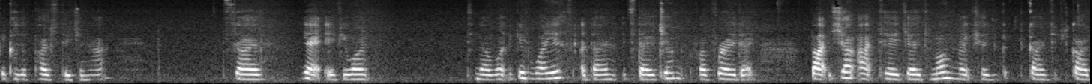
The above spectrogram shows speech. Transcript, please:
because of postage and that. So yeah, if you want to know what the giveaway is, then stay tuned for Friday. But shout out to Josie Mom, make sure you go and subscribe,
